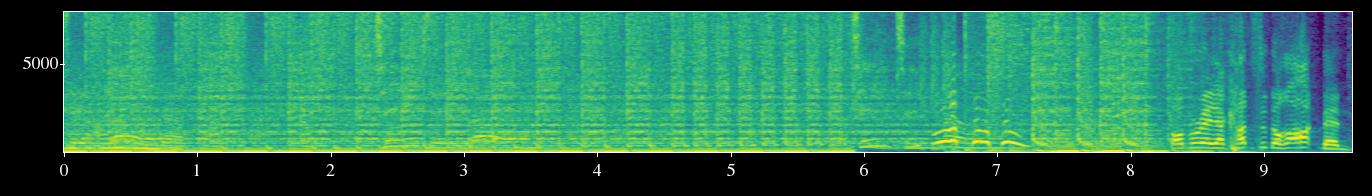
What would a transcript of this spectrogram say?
Hier 100. Operator, kannst du noch atmen?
